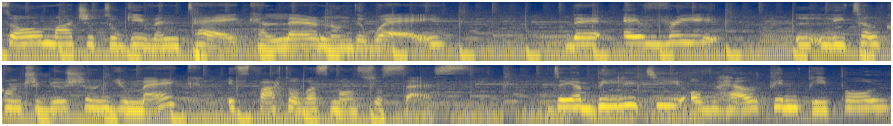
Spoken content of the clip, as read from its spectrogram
so much to give and take and learn on the way that every little contribution you make is part of a small success. The ability of helping people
